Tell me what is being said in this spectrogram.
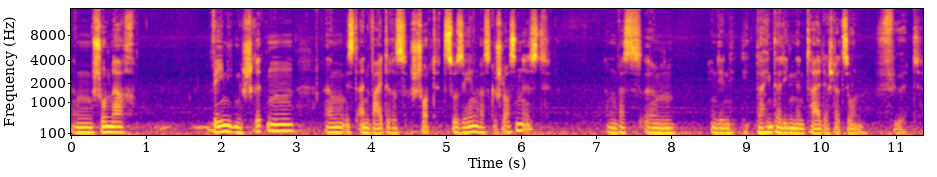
Ähm, schon nach wenigen Schritten ähm, ist ein weiteres Schott zu sehen, was geschlossen ist und was ähm, in den dahinterliegenden Teil der Station führt.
